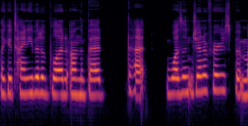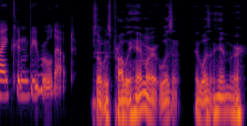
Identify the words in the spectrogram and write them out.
like a tiny bit of blood on the bed that wasn't Jennifer's, but Mike couldn't be ruled out. So it was probably him, or it wasn't. It wasn't him, or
